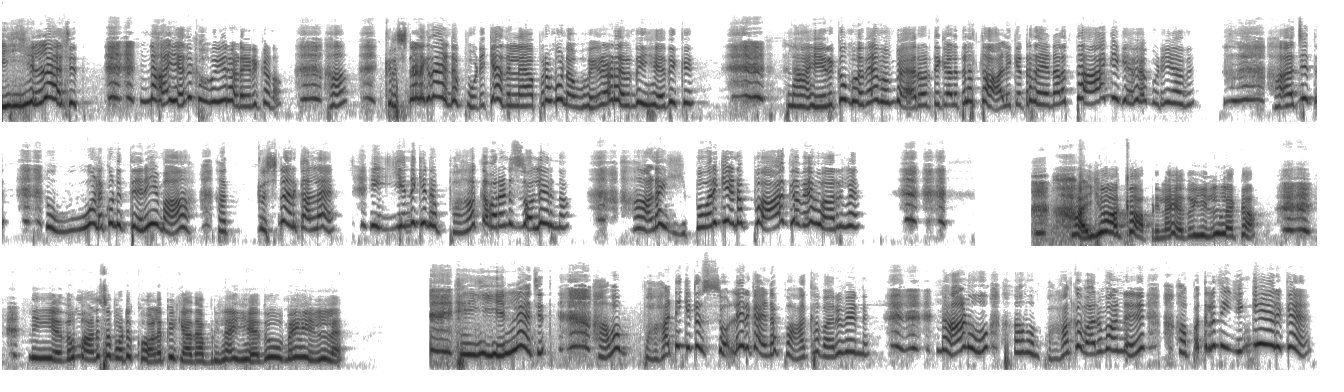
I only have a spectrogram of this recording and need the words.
இல்லை அஜித் நான் எதுக்கு உயிரோட இருக்கணும்? ஆ? கிருஷ்ணனுக்கு தான் என்ன பிடிக்காதுல்ல? அப்புறமும் நான் உயிரோட இருந்து எதுக்கு? நான் இருக்கும் போதே அவன் வேற காலத்தில் காலத்துல தாலி கட்டுறதை என்னால தாங்கிக்கவே முடியாது. அஜித் உனக்கு ஒண்ணு தெரியுமா? அ, கிருஷ்ணா இருக்கான்ல இன்னைக்கு என்ன பார்க்க வரேன்னு சொல்லியிருந்தான். ஆனா இப்ப வரைக்கும் என்ன பார்க்கவே வரல. ஐயோ அக்கா அப்படிலாம் எதுவும் இல்லக்கா. நீ எதுவும் மனசை போட்டு குழப்பிக்காத அப்படிலாம் எதுவுமே இல்லை. இல்ல அஜித் அவன் பாட்டி கிட்ட சொல்லிருக்கான் என்ன பார்க்க வருவேன்னு. நானும் அவன் பார்க்க வருவான்னு அப்பத்துல இங்கே இருக்கேன்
